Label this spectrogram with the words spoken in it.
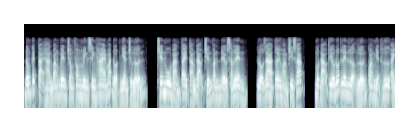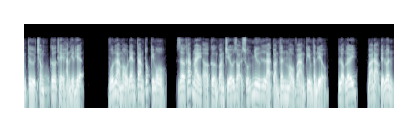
đông kết tại hàn băng bên trong phong minh sinh hai mắt đột nhiên chừng lớn, trên mu bàn tay tám đạo chiến văn đều sáng lên, lộ ra tơi hoàng chi sắc, một đạo thiêu đốt lên lượng lớn quang nhiệt hư ảnh từ trong cơ thể hắn hiện hiện. Vốn là màu đen tam túc kim ô, giờ khác này ở cường quang chiếu dọi xuống như là toàn thân màu vàng kim thần điệu lộng lẫy, bá đạo tuyệt luân.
